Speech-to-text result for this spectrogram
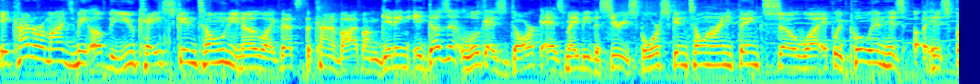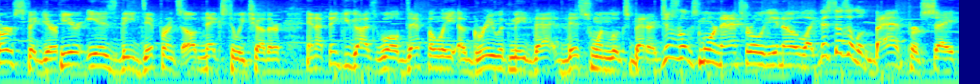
It kind of reminds me of the UK skin tone, you know, like that's the kind of vibe I'm getting. It doesn't look as dark as maybe the Series 4 skin tone or anything, so uh, if we pull in his, uh, his first figure, here is the difference up next to each other, and I think you guys will definitely agree with me that this one looks better. It just looks more natural, you know, like this doesn't look bad per se.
